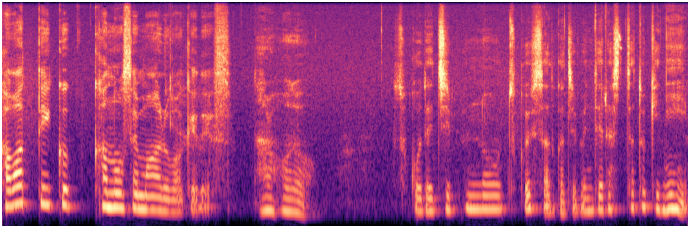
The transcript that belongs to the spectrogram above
変わっていく可能性もあるわけです。なるほど。そこで自分の美しさとか自分で照らした時に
